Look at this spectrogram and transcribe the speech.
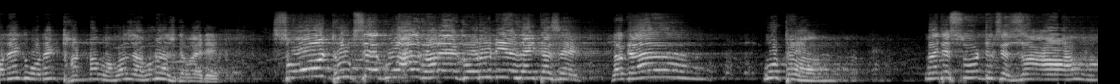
অনেক অনেক ঠান্ডা বাবা যাব না আজকে বাইরে। চোর ঢুকছে গোয়াল ঘরে গরু নিয়ে যাইতেছে। কাকা উঠো। বাইরে চোর ঢুকছে যাও।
